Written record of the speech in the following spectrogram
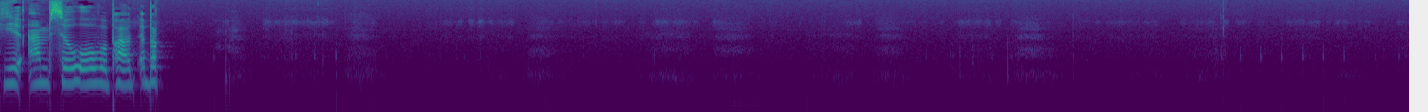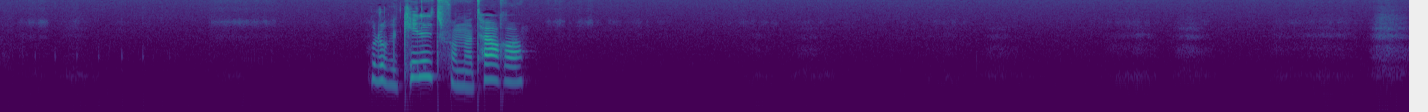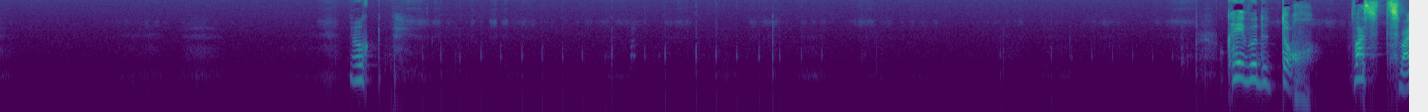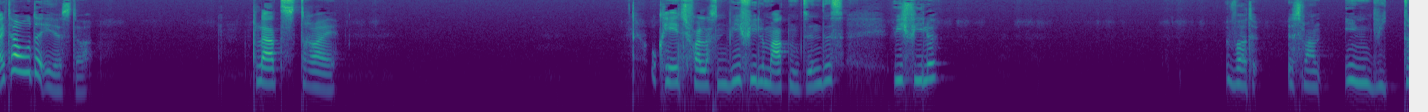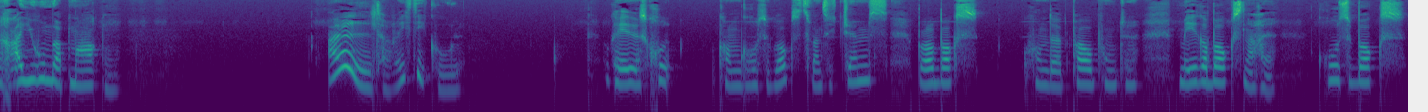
I'm so overpowered. Wurde gekillt von Natara. Okay, wurde doch Was? Zweiter oder erster? Platz 3. Okay, jetzt verlassen. Wie viele Marken sind es? Wie viele? Warte, es waren irgendwie 300 Marken. Alter, richtig cool. Okay, jetzt kommen große Box, 20 Gems, Brawlbox, 100 Powerpunkte, Megabox nachher, große Box,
